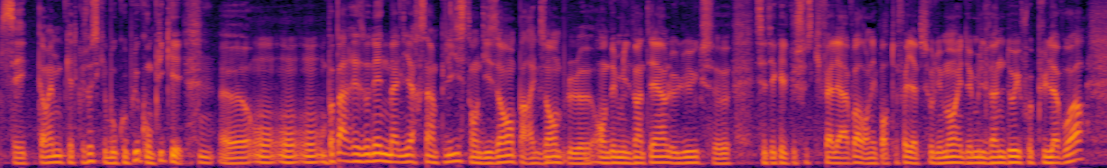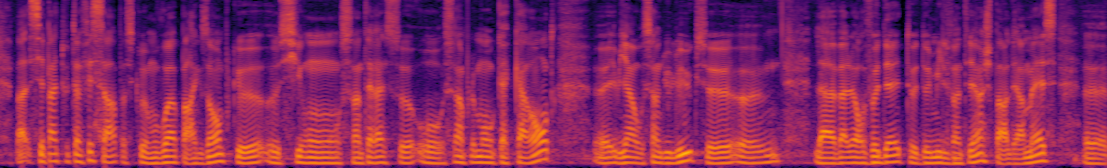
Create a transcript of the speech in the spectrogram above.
c'est quand même quelque chose qui est beaucoup plus compliqué. Hmm. Euh, on ne peut pas raisonner de manière simpliste en disant, par exemple, en 2021, le luxe, euh, c'était quelque chose qu'il fallait avoir dans les portefeuilles absolument, et 2022, il ne faut plus l'avoir. Bah, c'est pas tout à fait ça, parce qu'on voit, par exemple, que euh, si on s'intéresse au, simplement au CAC 40, eh bien, au sein du luxe, la valeur vedette 2021, je parle d'Hermès, bah,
